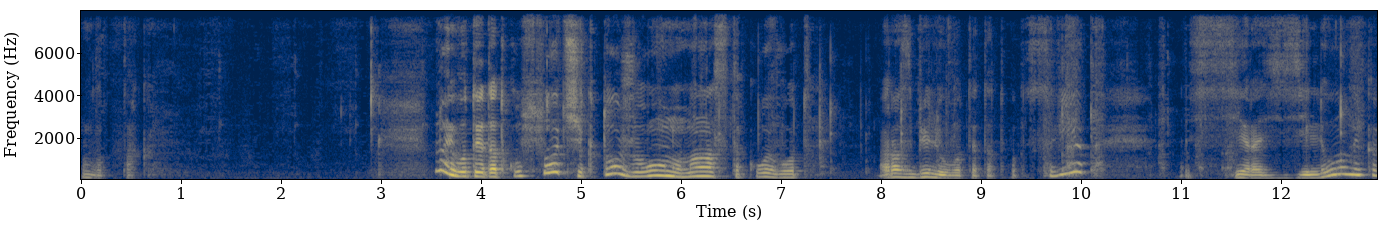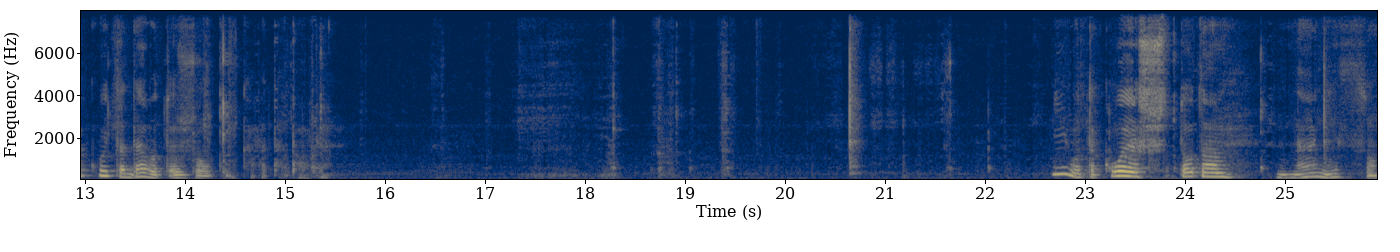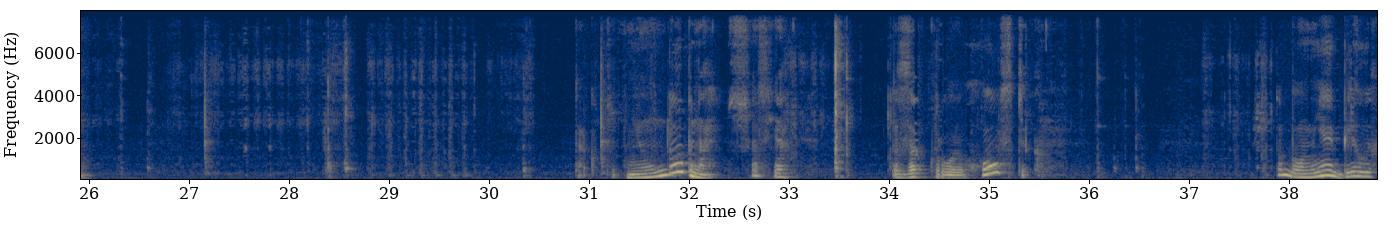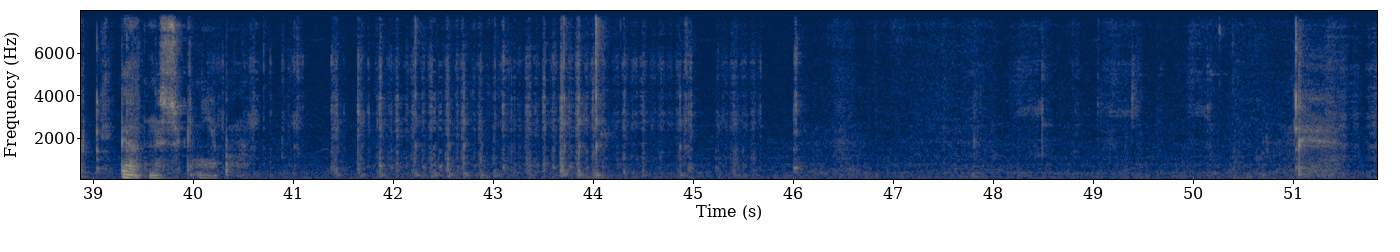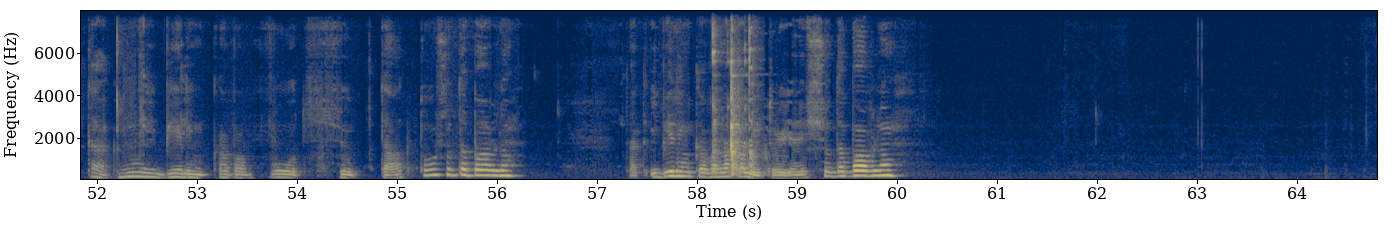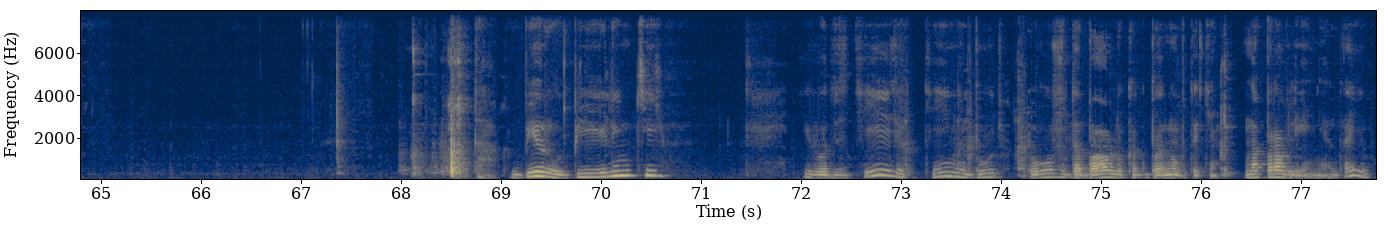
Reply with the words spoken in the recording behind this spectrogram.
Вот так. Ну и вот этот кусочек тоже он у нас такой вот, разбелю вот этот вот цвет, серо-зеленый какой-то, да, вот желтенький. И вот такое что-то нанесу. Так, тут неудобно. Сейчас я закрою холстик, чтобы у меня белых пятнышек не было. Так, ну и беленького вот сюда тоже добавлю. Так, и беленького на палитру я еще добавлю. Так, беру беленький. И вот здесь где-нибудь тоже добавлю как бы, ну, вот эти направления, да, его.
